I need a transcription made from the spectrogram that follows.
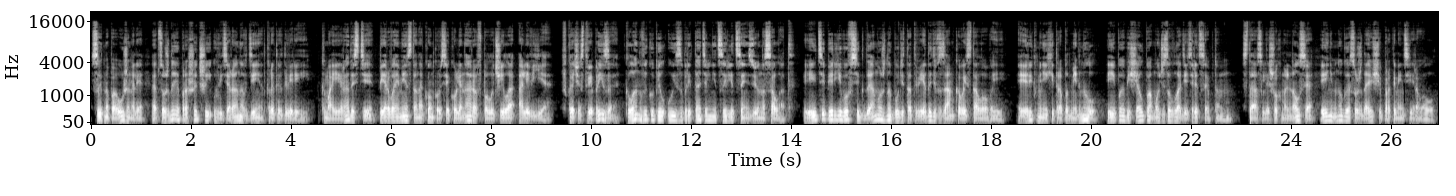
сытно поужинали, обсуждая прошедший у ветеранов день открытых дверей. К моей радости, первое место на конкурсе кулинаров получила Оливье. В качестве приза клан выкупил у изобретательницы лицензию на салат. И теперь его всегда можно будет отведать в замковой столовой. Эрик мне хитро подмигнул и пообещал помочь завладеть рецептом. Стас лишь ухмыльнулся и немного осуждающе прокомментировал.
